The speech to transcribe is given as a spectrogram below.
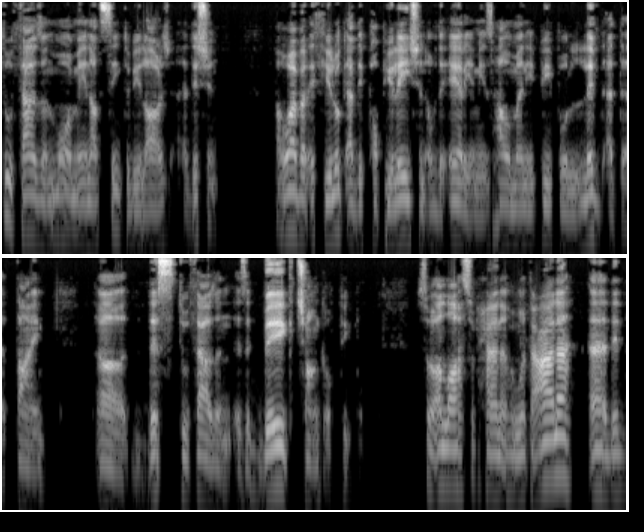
2,000 more may not seem to be a large addition. However, if you look at the population of the area, means how many people lived at that time, uh, this 2000 is a big chunk of people. So Allah subhanahu wa ta'ala added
